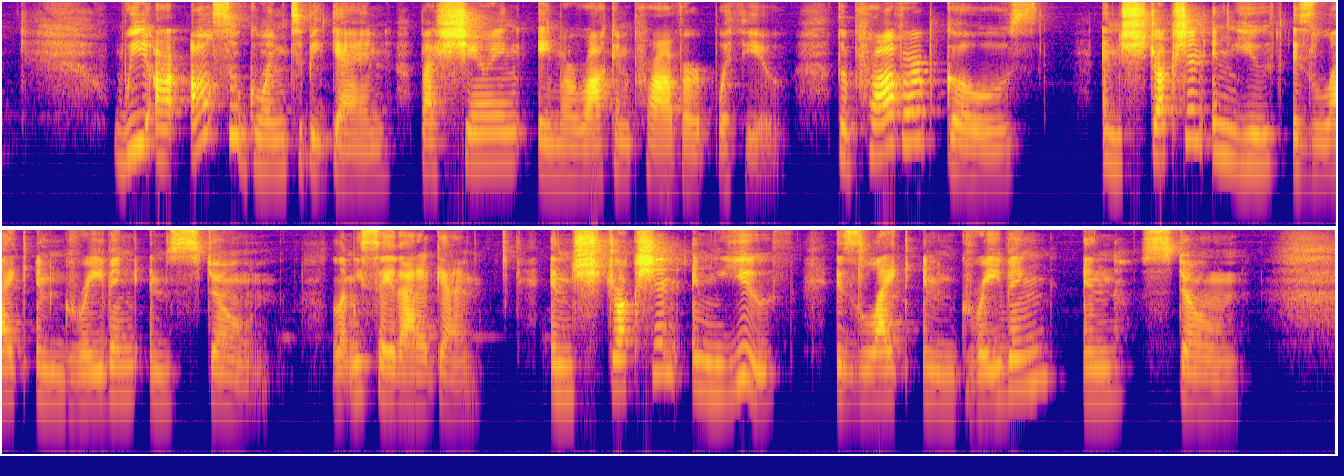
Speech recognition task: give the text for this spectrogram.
We are also going to begin by sharing a Moroccan proverb with you. The proverb goes Instruction in youth is like engraving in stone. Let me say that again. Instruction in youth is like engraving in stone.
